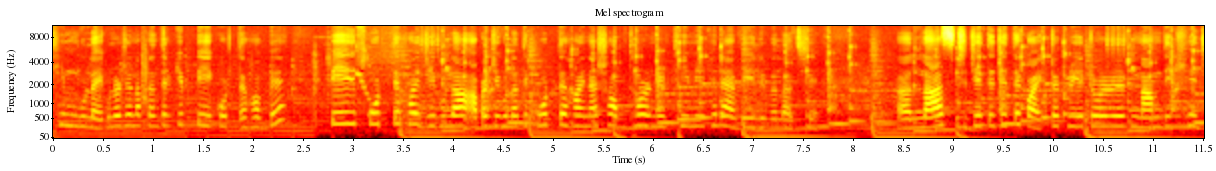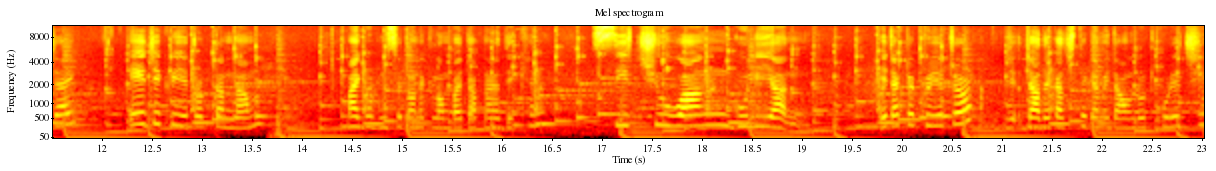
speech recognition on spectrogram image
থিমগুলো এগুলোর জন্য আপনাদেরকে পে করতে হবে। পে করতে হয় যেগুলো, আবার যেগুলোতে করতে হয় না, সব ধরনের থিম এখানে অ্যাভেলেবেল আছে। লাস্ট যেতে যেতে কয়েকটা ক্রিয়েটরের নাম দেখিয়ে যায় এই যে ক্রিয়েটরটার নাম মাই গুডনেস এটা অনেক লম্বা, এটা আপনারা দেখেন। সিচুয়াং গুলিয়ান এটা একটা ক্রিয়েটর যাদের কাছ থেকে আমি ডাউনলোড করেছি।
